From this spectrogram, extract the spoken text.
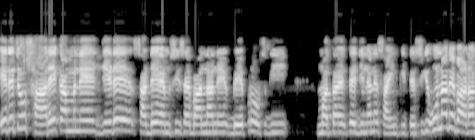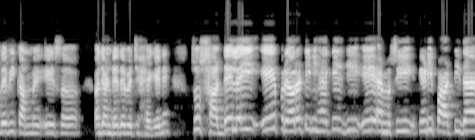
ਇਹਦੇ ਚ ਉਹ ਸਾਰੇ ਕੰਮ ਨੇ ਜਿਹੜੇ ਸਾਡੇ ਐਮਸੀ ਸਾਹਿਬਾਨਾਂ ਨੇ ਬੇਭਰੋਸਗੀ ਮਤਾ ਤੇ ਜਿਨ੍ਹਾਂ ਨੇ ਸਾਈਨ ਕੀਤੇ ਸੀਗੇ, ਉਹਨਾਂ ਦੇ ਵਾਰਡਾਂ ਦੇ ਵੀ ਕੰਮ ਇਸ ਏਜੰਡੇ ਦੇ ਵਿੱਚ ਹੈਗੇ ਨੇ। ਸੋ ਸਾਡੇ ਲਈ ਇਹ ਪ੍ਰਾਇੋਰਟੀ ਨਹੀਂ ਹੈ ਕਿ ਜੀ ਇਹ ਐਮਸੀ ਕਿਹੜੀ ਪਾਰਟੀ ਦਾ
